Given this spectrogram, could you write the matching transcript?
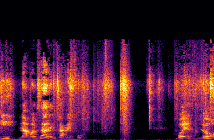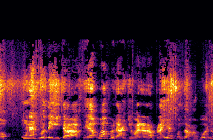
y la bolsa del Carrefour. Bueno, luego unas botellitas de agua para llevar a la playa cuando haga bueno.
